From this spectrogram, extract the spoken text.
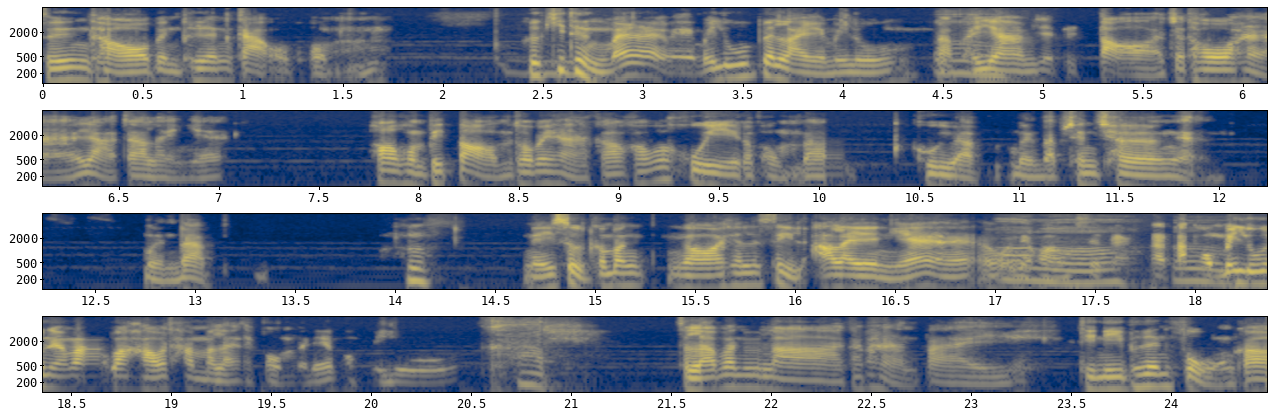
ซึ่งเขาเป็นเพื่อนเก่าผม คือคิดถึงมากเลย ไม่รู้เป็นไรไม่รู้แบบอืมพยายามจะติดต่อจะโทรหาอยากจะอะไรเงี้ย พอผมติดต่อผมโทรไปหาเขาเขาก็คุยกับผมแบบคุยแบบเหมือนแบบเชิงเชิงๆอะเหมือนแบบหึ ในที่สุดก็มางอฉันละสิอะไรอย่างเงี้ยฮะในความรู้สึกอะแต่แต่ผมไม่รู้นะว่าว่าเขาทำอะไรแต่ผมอันเนี้ยผมไม่รู้ ครับเสร็จแล้ววันเวลาก็ผ่านไป ทีนี้เพื่อนฝูงก็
